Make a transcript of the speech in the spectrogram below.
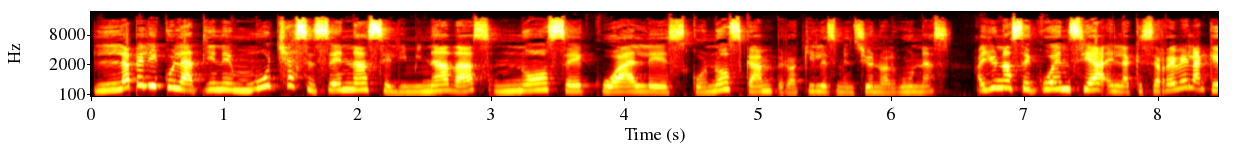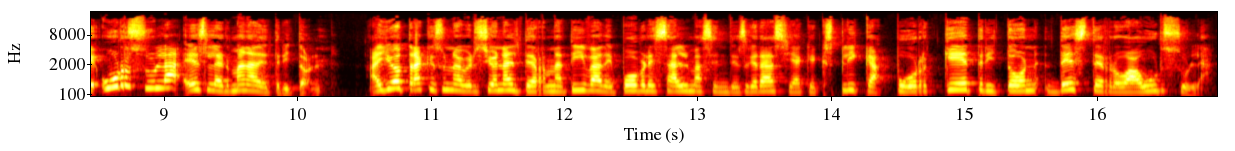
La película tiene muchas escenas eliminadas, no sé cuáles conozcan, pero aquí les menciono algunas. Hay una secuencia en la que se revela que Úrsula es la hermana de Tritón. Hay otra que es una versión alternativa de Pobres Almas en Desgracia que explica por qué Tritón desterró a Úrsula.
